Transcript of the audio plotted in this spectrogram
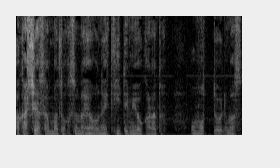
明石家さんまとかその辺をね、聞いてみようかなと思っております。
